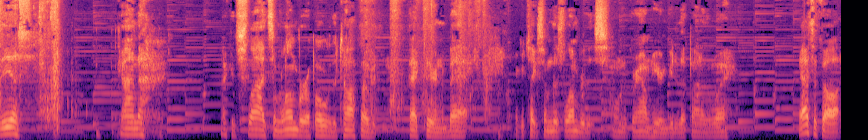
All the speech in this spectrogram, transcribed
this, kinda, I could slide some lumber up over the top of it back there in the back. I could take some of this lumber that's on the ground here and get it up out of the way. That's a thought.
